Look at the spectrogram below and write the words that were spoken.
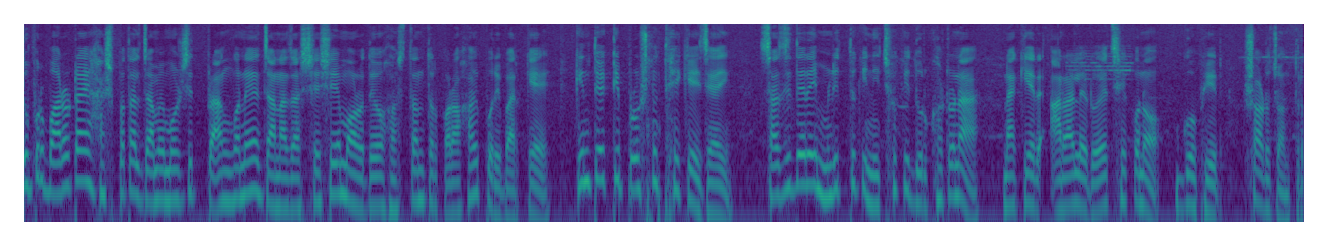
দুপুর বারোটায় হাসপাতাল জামে মসজিদ প্রাঙ্গণে জানাজা শেষে মরদেহ হস্তান্তর করা হয় পরিবারকে। কিন্তু একটি প্রশ্ন থেকেই যায়, সাজিদের এই মৃত্যু কি নিছকই দুর্ঘটনা, নাকি এর আড়ালে রয়েছে কোনো গভীর ষড়যন্ত্র?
